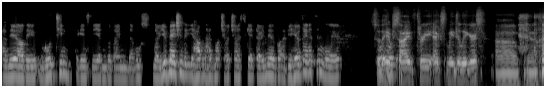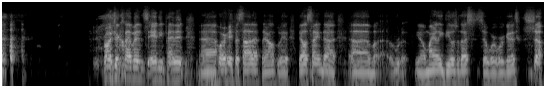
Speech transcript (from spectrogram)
and they are the road team against the Edinburgh Diamond Devils. Now, you've mentioned that you haven't had much of a chance to get down there, but have you heard anything? Uh, so they have signed three ex major leaguers. Um, you know. Roger Clemens, Andy Pettitte, uh, Jorge Posada. They all they all signed uh, um, you know minor league deals with us, so we're, we're good. So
